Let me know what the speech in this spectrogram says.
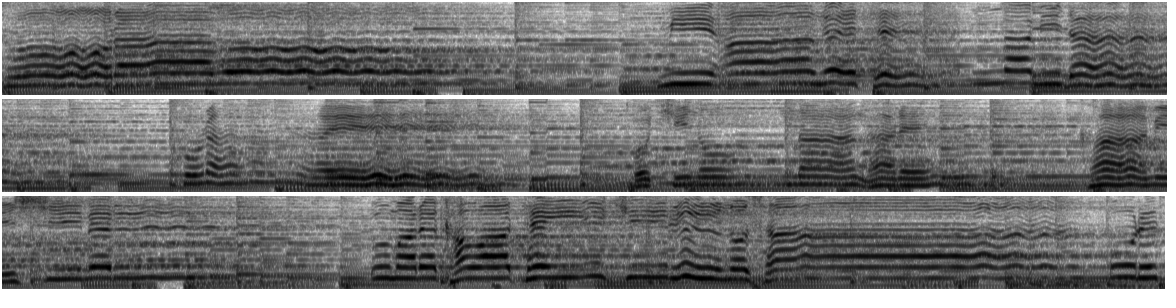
空を見上げて涙こらえ時の流れ噛みしめる生まれ変わって生きるのさ。俺と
